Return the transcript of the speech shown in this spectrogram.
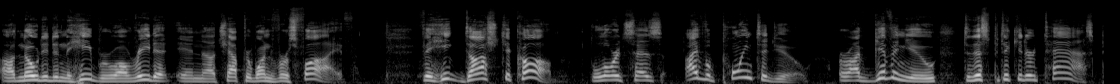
uh, noted in the Hebrew. I'll read it in uh, chapter 1, verse 5. Vehikdash Jacob. The Lord says, I've appointed you, or I've given you to this particular task.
